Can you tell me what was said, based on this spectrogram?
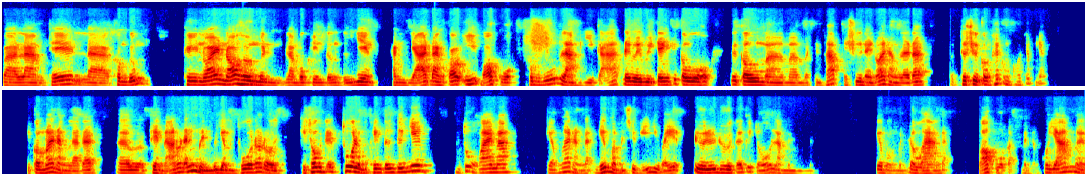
và làm thế là không đúng khi nói nó hơn mình là một hiện tượng tự nhiên hành giả đang có ý bỏ cuộc không muốn làm gì cả. Đây bởi vì trên cái câu cái câu mà mà, mà thiền pháp thì sư này nói rằng là đó thưa sư con thấy con có chấp nhận. Thì con nói rằng là đó uh, phiền não nó đánh mình bây giờ mình thua nó rồi. Thì thôi thua là một hiện tượng tự nhiên thua hoài mà. Thì ông nói rằng là nếu mà mình suy nghĩ như vậy đưa đưa, đưa tới cái chỗ là mình kêu bằng mình đầu hàng đó bỏ cuộc mình không có dám ờ,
